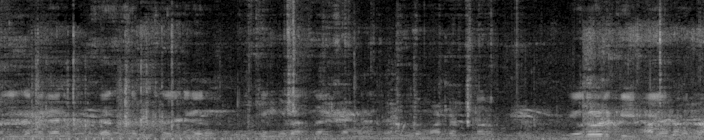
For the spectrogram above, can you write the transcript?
అలీజన్న కానీ శాసనసభ రెడ్డి గారు ముఖ్యం కూడా దానికి సంబంధించి అందరూ కూడా మాట్లాడుతున్నారు. ఎవరెవరికి ఏ అనుకున్నా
